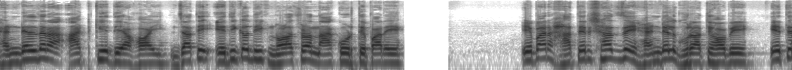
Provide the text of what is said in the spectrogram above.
হ্যান্ডেল দ্বারা আটকে দেওয়া হয়, যাতে এদিক ওদিক নড়াচড়া না করতে পারে। এবার হাতের সাহায্যে হ্যান্ডেল ঘোরাতে হবে। এতে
